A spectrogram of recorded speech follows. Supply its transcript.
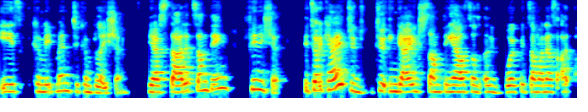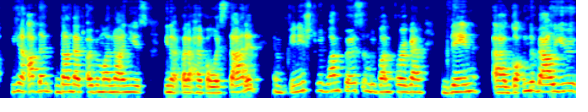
is commitment to completion. You have started something, finish it. It's okay to to engage something else or work with someone else. I, you know, I've done done that over my nine years. You know, but I have always started and finished with one person with one program, then uh, gotten the value,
